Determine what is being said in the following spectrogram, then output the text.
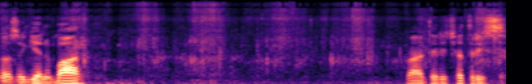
દસ, અગિયાર ને બાર. બાર તેરી છત્રીસ.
